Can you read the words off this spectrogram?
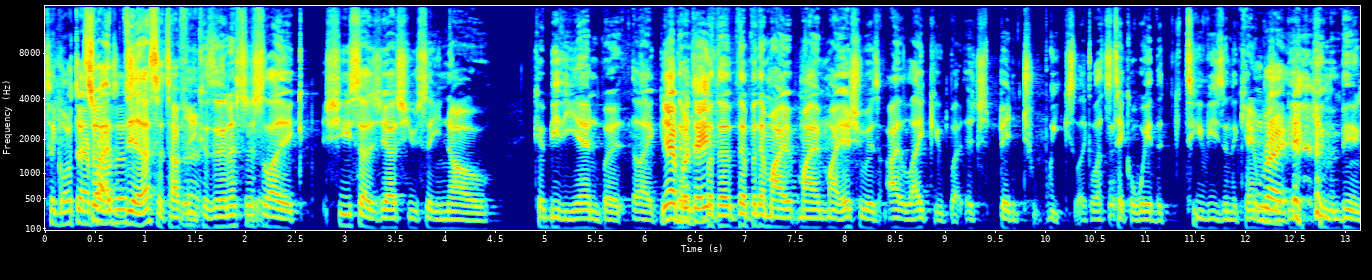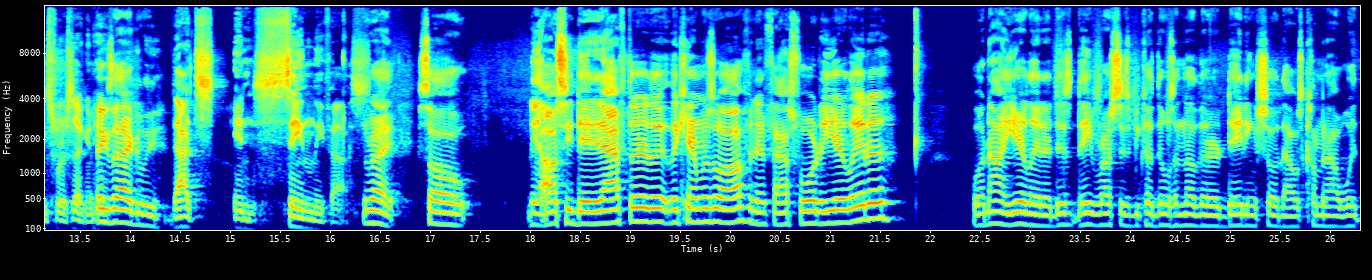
to go through that so process. I, yeah, that's a toughie because yeah. then it's just like she says yes, you say no could be the end, but like yeah, but they but the, the, but then my, my my issue is I like you, but it's been two weeks. Like let's take away the TVs and the cameras right. and be human beings for a second. Here. Exactly. That's insanely fast. Right. So they obviously dated after the, the cameras were off, and then fast forward a year later. Well, not a year later. This they rushed this because there was another dating show that was coming out with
